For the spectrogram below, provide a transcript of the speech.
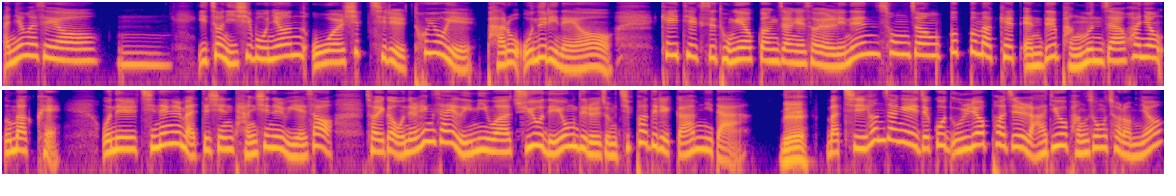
안녕하세요. 음, 2025년 5월 17일 토요일, 바로 오늘이네요. KTX 동해역 광장에서 열리는 송정 뿌뿌마켓 앤드 방문자 환영 음악회. 오늘 진행을 맡으신 당신을 위해서 저희가 오늘 행사의 의미와 주요 내용들을 좀 짚어드릴까 합니다. 네, 마치 현장에 이제 곧 울려 퍼질 라디오 방송처럼요.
